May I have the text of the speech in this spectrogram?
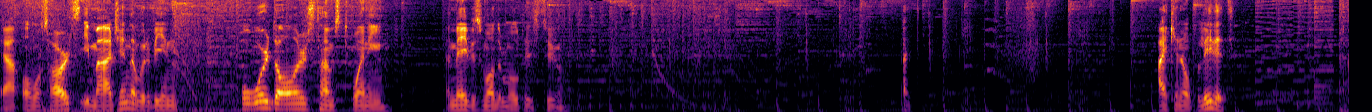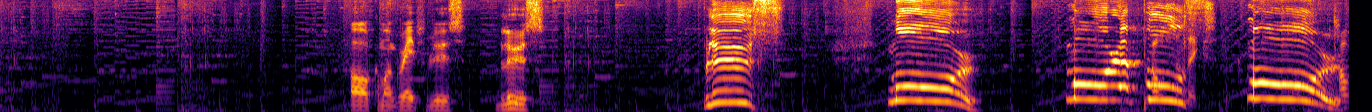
Yeah, almost hearts. Imagine that would have been $4 times 20. And maybe some other multis too. I, I cannot believe it. Oh, come on, grapes, blues. Blues. Blues! More! More apples! More!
